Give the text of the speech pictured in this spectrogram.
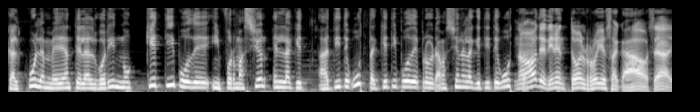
calculan mediante el algoritmo qué tipo de información es la que a ti te gusta, qué tipo de programación es la que a ti te gusta. No, te tienen todo el rollo sacado. O sea,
